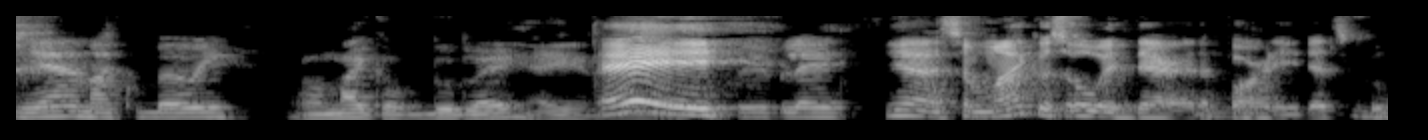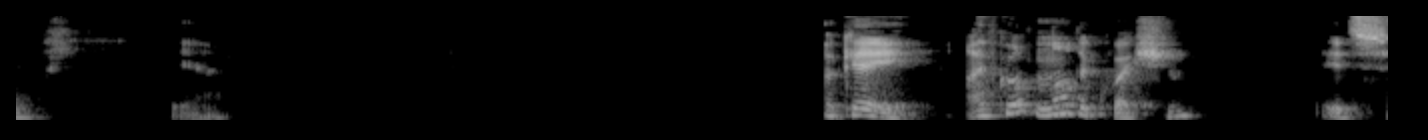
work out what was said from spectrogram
Yeah, Michael Bowie, Well, Michael Bublé. Hey. Hey, Bublé. yeah. So Michael's always there at a party. That's cool. Yeah. Okay, I've got another question. It's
